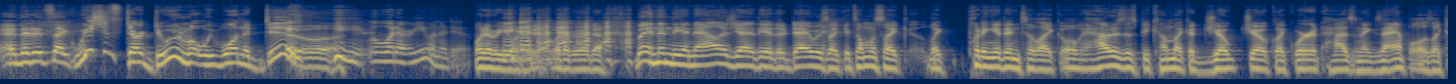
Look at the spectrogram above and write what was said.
and then it's like we should start doing what we want to do well, whatever you want to do. whatever you want to do, whatever you want to do. But and then the analogy I had the other day was like it's almost like like putting it into like oh how does this become like a joke joke like where it has an example is like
